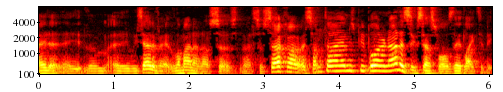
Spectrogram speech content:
uh, we said, nasosecha, sometimes people are not as successful as they'd like to be.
